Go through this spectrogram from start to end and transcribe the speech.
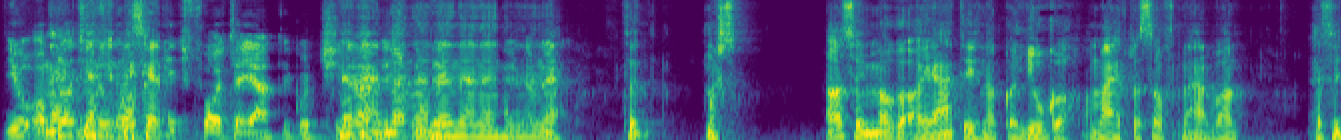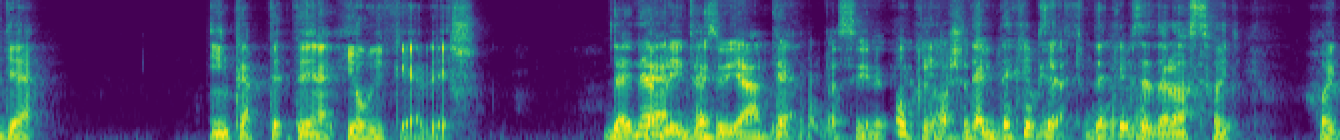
jó, a ne, Platinum ne, az neked... egyfajta játékot csinál. Ne, ne, ne, ne, ne, ne, ne, ne. Tehát most az, hogy maga a játéknak a joga a Microsoftnál van, ez ugye inkább tényleg jogi kérdés. De egy nem de, létező de, játékról de, beszélünk. Okay, de, de, de, képzeld, de képzeld el azt, hogy, hogy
